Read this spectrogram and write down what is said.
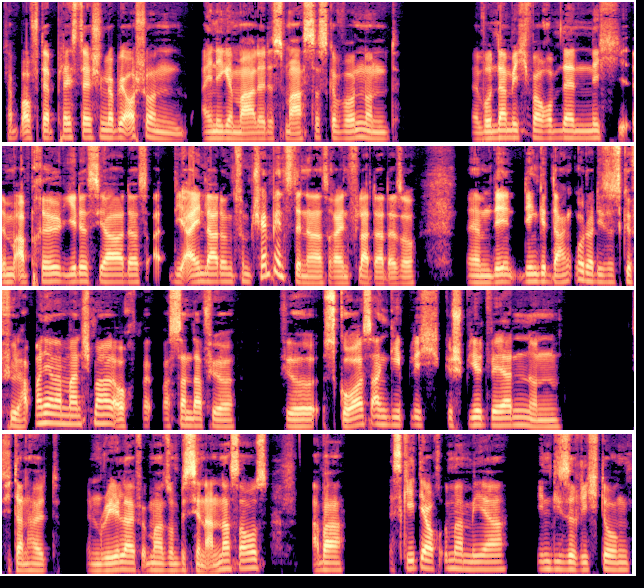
ich habe auf der PlayStation glaube ich auch schon einige Male des Masters gewonnen und äh, wundere mich, warum denn nicht im April jedes Jahr das die Einladung zum Champions Dinner das reinflattert. Also ähm, den den Gedanken oder dieses Gefühl hat man ja dann manchmal auch, was dann dafür für Scores angeblich gespielt werden und sieht dann halt in Real Life immer so ein bisschen anders aus. Aber es geht ja auch immer mehr in diese Richtung,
